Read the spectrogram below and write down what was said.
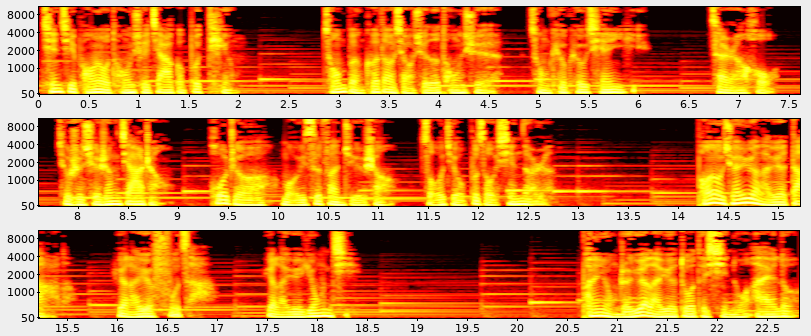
亲戚、朋友、同学加个不停，从本科到小学的同学，从 QQ 迁移，再然后就是学生家长，或者某一次饭局上走久不走心的人。朋友圈越来越大了，越来越复杂，越来越拥挤，喷涌着越来越多的喜怒哀乐。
